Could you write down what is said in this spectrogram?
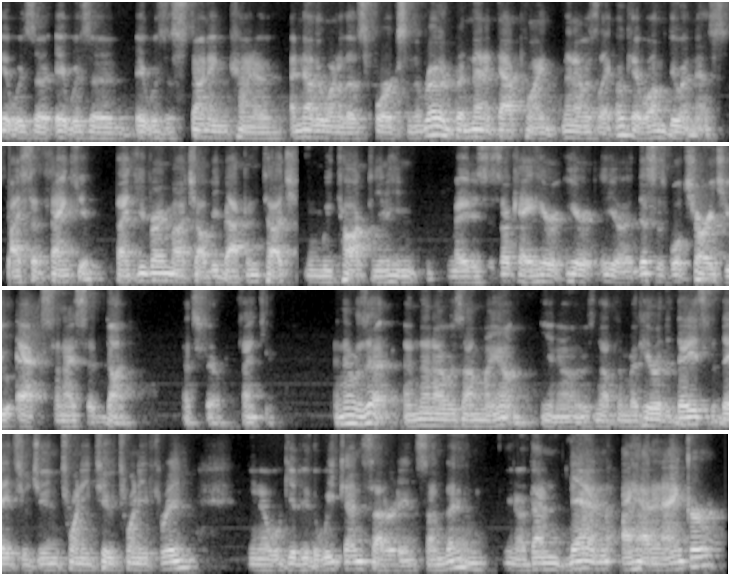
it was a it was a it was a stunning kind of another one of those forks in the road. But then at that point then i was like okay well i'm doing this. I said thank you. Thank you very much. I'll be back in touch. When we talked you know he made it says okay here here here this is we'll charge you x. And i said done. That's fair. Thank you. And that was it. And then i was on my own. You know there was nothing but here are the dates. The dates are june 22 23 you know we'll give you the weekend saturday and sunday. And you know then then i had an anchor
